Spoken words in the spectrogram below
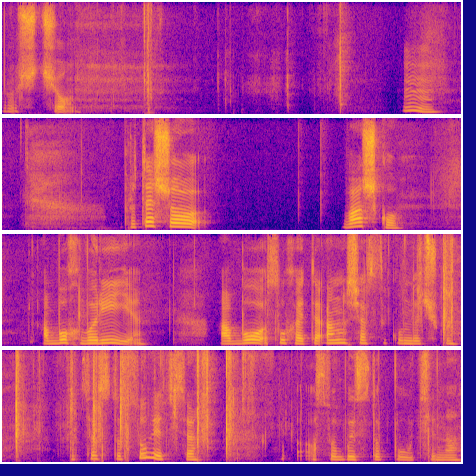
Про що? М. Про те, що важко або хворіє, або, слухайте, а ну зараз секундочку. Це стосується особисто Путіна.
